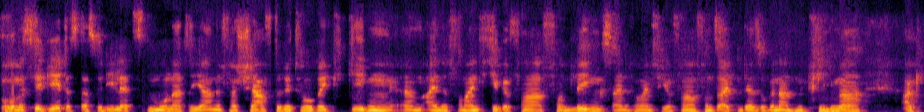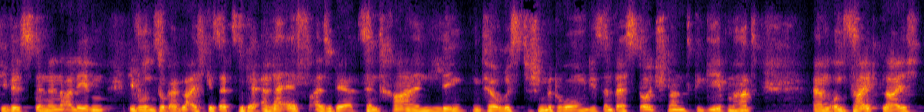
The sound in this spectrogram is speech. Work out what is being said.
worum es hier geht, ist, dass wir die letzten Monate ja eine verschärfte Rhetorik gegen ähm, eine vermeintliche Gefahr von links, eine vermeintliche Gefahr von Seiten der sogenannten Klima Aktivistinnen erleben. Die wurden sogar gleichgesetzt mit der RAF, also der zentralen linken terroristischen Bedrohung, die es in Westdeutschland gegeben hat. Ähm, und zeitgleich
